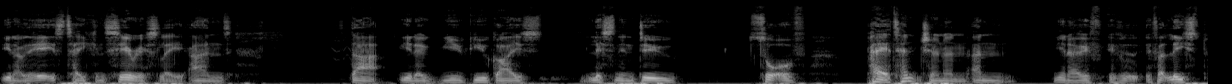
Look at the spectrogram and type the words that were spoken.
you know it is taken seriously and that you know you you guys listening do sort of pay attention and and you know if if if at least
